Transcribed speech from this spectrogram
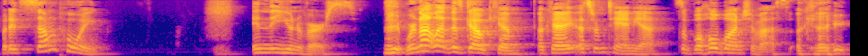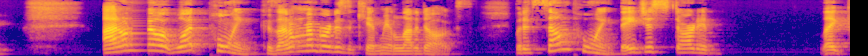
but at some point in the universe, we're not letting this go, Kim. Okay. That's from Tanya. It's a whole bunch of us. Okay. I don't know at what point, because I don't remember it as a kid. We had a lot of dogs. But at some point, they just started like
